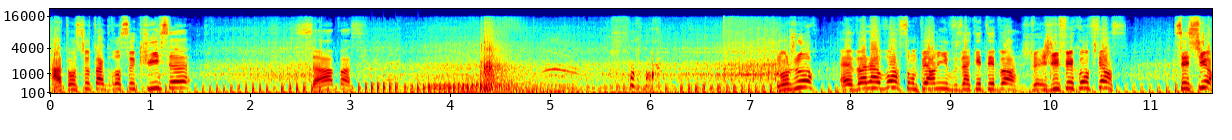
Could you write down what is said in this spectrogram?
Attention, ta grosse cuisse, ça passe. Bonjour, elle va l'avoir son permis, vous inquiétez pas, je, je lui fais confiance, c'est sûr.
